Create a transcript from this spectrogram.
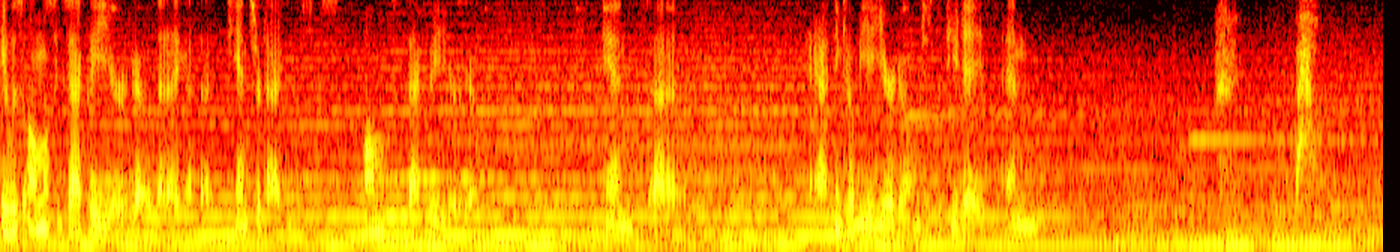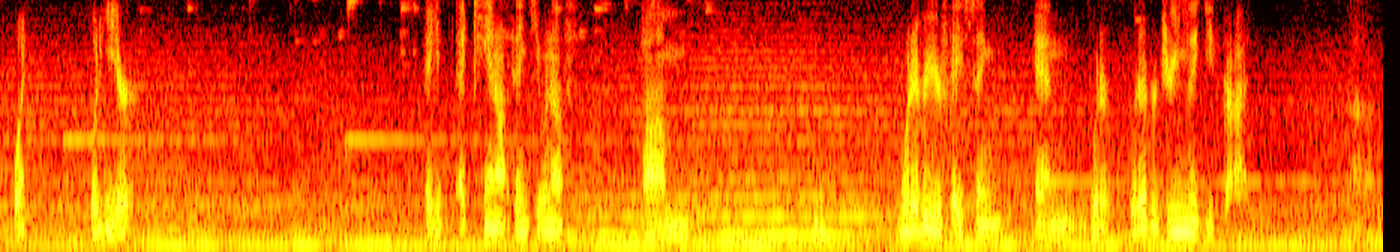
it was almost exactly a year ago that I got that cancer diagnosis. Almost exactly a year ago, and uh, I think it'll be a year ago in just a few days. And wow, what what a year! I, I cannot thank you enough. Um, whatever you're facing and whatever, whatever dream that you've got, um,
